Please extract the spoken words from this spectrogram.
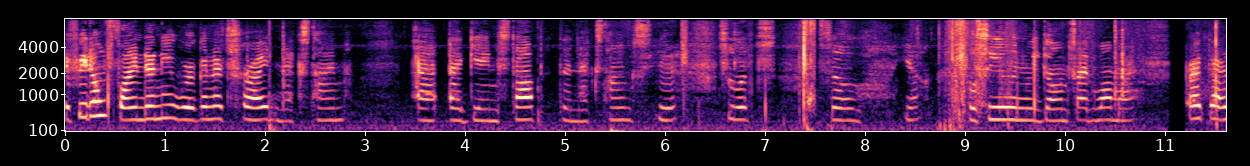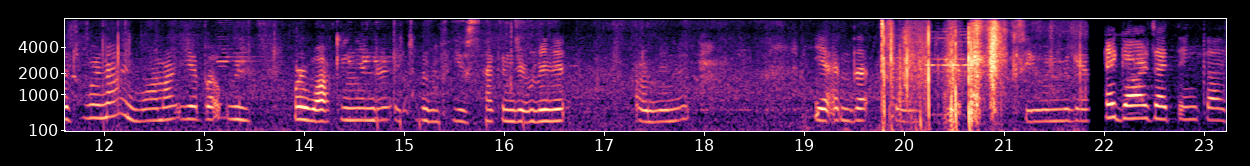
if we don't find any, we're gonna try it next time at, at GameStop the next time. So, yeah, so let's so yeah. We'll see you when we go inside Walmart. Alright guys, we're not in Walmart yet, but we we're walking in it. It's been a few seconds or a minute or a minute. Yeah, and that so yeah. See you when we get Hey guys, I think I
